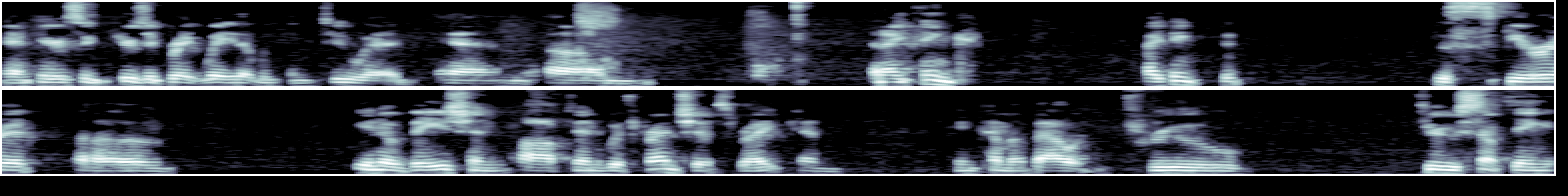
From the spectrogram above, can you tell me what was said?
And here's a, here's a great way that we can do it. And, um, and I think, I think that the spirit of innovation often with friendships, right, can, can come about through, through something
